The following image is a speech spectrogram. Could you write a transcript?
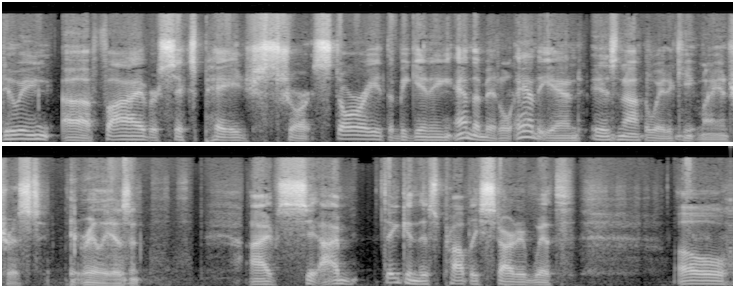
doing a five or six page short story at the beginning and the middle and the end is not the way to keep my interest. It really isn't. I've see, I'm thinking this probably started with oh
